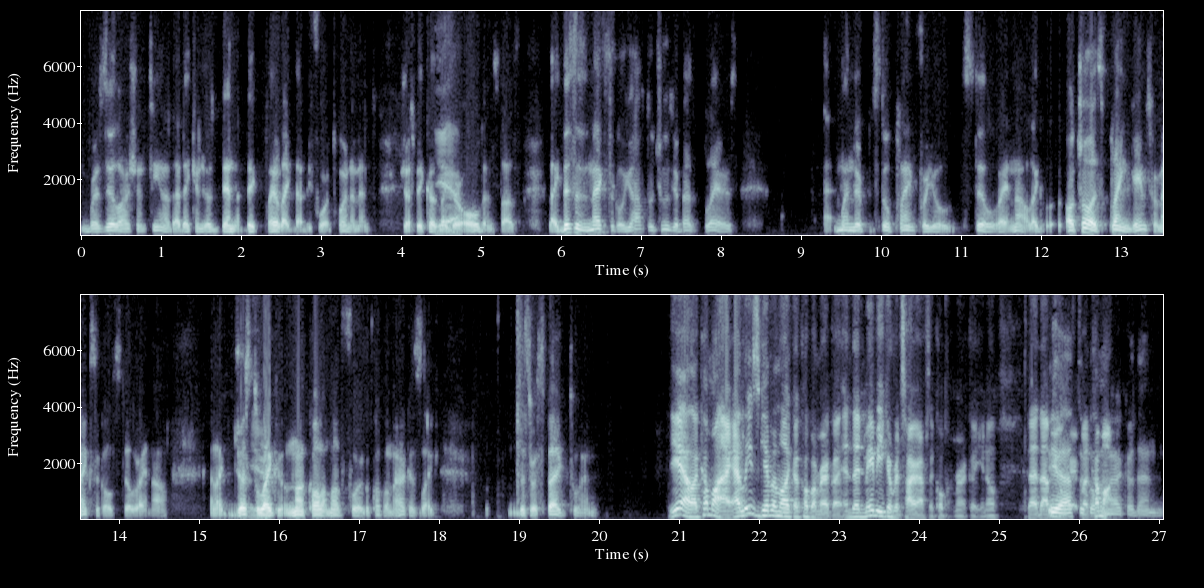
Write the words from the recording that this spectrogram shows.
Brazil, Argentina that they can just bin a big player like that before a tournament just because yeah. like they're old and stuff. Like this is Mexico. You have to choose your best players when they're still playing for you still right now. Like Ochoa is playing games for Mexico still right now. And like just yeah. to like not call him up for the Copa America is like disrespect to him. Yeah, like come on, at least give him like a Copa America, and then maybe he can retire after Copa America. You know that that yeah okay. after but Copa come on, America then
